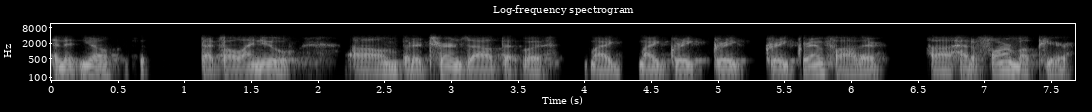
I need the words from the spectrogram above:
and it, you know, that's all I knew. Um, but it turns out that my my great great great grandfather uh, had a farm up here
